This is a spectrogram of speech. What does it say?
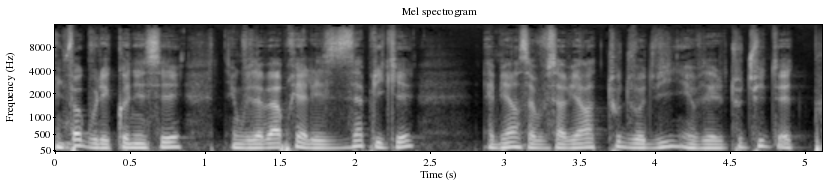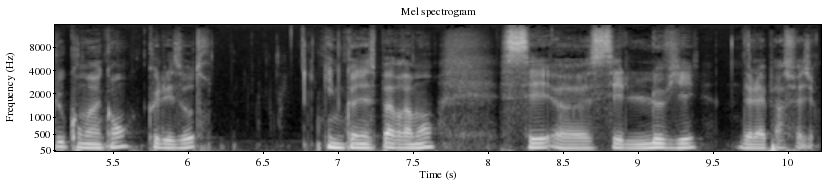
une fois que vous les connaissez et que vous avez appris à les appliquer, eh bien ça vous servira toute votre vie et vous allez tout de suite être plus convaincant que les autres qui ne connaissent pas vraiment ces, euh, ces leviers de la persuasion.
